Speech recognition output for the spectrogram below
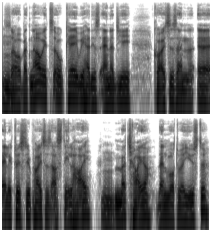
Mm. So, but now it's okay. We had this energy crisis, and uh, electricity prices are still high, mm. much higher than what we're used to.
